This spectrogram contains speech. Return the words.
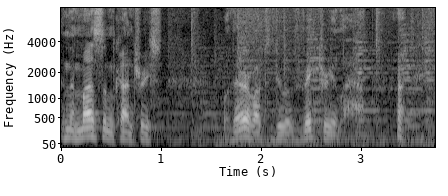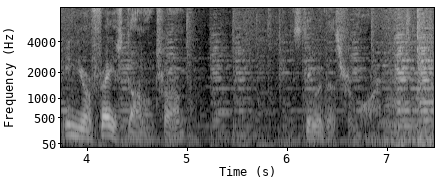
and the Muslim countries, well, they're about to do a victory lap. In your face, Donald Trump. Stay with us for more.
